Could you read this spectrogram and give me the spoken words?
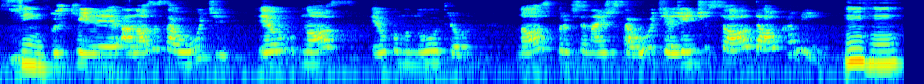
sim. Porque a nossa saúde, eu, nós, eu como Nutri, nós profissionais de saúde, a gente só dá o caminho. Uhum.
